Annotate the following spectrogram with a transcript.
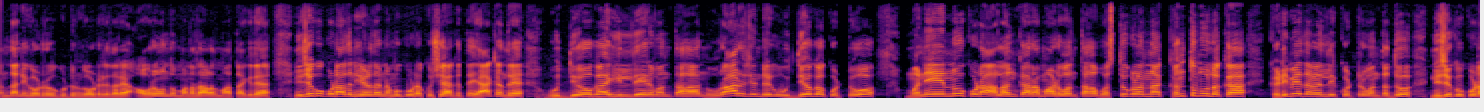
ಅಂದಾನಿಗೌಡರು, ಗುಡ್ಡನಗೌಡರು ಇದ್ದಾರೆ. ಅವರ ಒಂದು ಮನದಾಳದ ಮಾತಾಗಿದೆ. ನಿಜಕ್ಕೂ ಕೂಡ ಅದನ್ನು ಹೇಳಿದಾಗ ನಮಗೂ ಕೂಡ ಖುಷಿ ಆಗುತ್ತೆ. ಯಾಕಂದರೆ ಉದ್ಯೋಗ ಇಲ್ಲದೆ ಇರುವಂತಹ ನೂರಾರು ಜನರಿಗೂ ಉದ್ಯೋಗ ಕೊಟ್ಟು ಮನೆಯನ್ನು ಕೂಡ ಅಲಂಕಾರ ಮಾಡುವಂತಹ ವಸ್ತುಗಳನ್ನು ಕಂತು ಮೂಲಕ ಕಡಿಮೆ ದರದಲ್ಲಿ ಕೊಟ್ಟಿರುವಂಥದ್ದು ನಿಜಕ್ಕೂ ಕೂಡ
